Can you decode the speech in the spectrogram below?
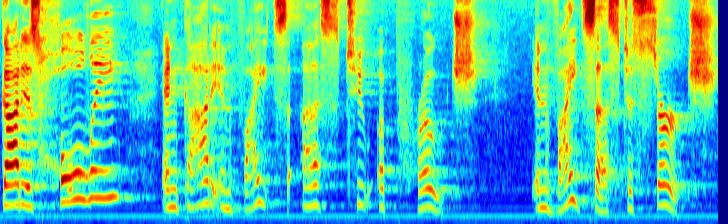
God is holy and God invites us to approach, invites us to search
